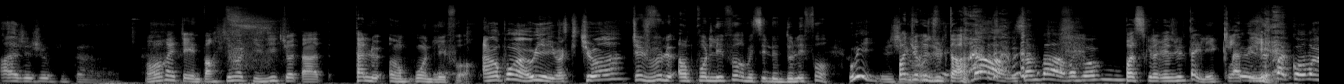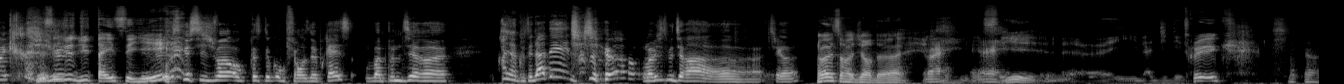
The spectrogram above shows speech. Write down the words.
ah, j'ai chaud, putain. en vrai, il y a une partie moi qui se dit, tu vois, t'as le 1 point de l'effort. Un point, oui, parce que tu vois. Tu vois, je veux le 1 point de l'effort, mais c'est le de l'effort. Oui. Pas du résultat. Non, mais ça me va, moi je m'en fous. Parce que le résultat, il est éclaté. Je veux pas convaincre. Je veux juste du t'as essayé. Parce que si je vais en presse de conférence de presse, on va pas me dire. euh, Ah, il à côté de la D tu vois. On va juste me dire, ah, euh, tu vois. Ouais, ça va dire de. Ouais, Ouais, il a ouais. essayé. euh, il a dit des trucs. Putain.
